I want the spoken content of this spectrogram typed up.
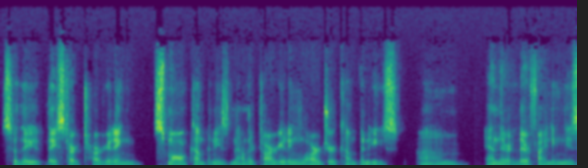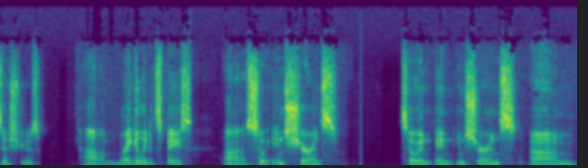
So they, they start targeting small companies. Now they're targeting larger companies um, and they're, they're finding these issues um, regulated space. Uh, so insurance. So in, in insurance, um,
